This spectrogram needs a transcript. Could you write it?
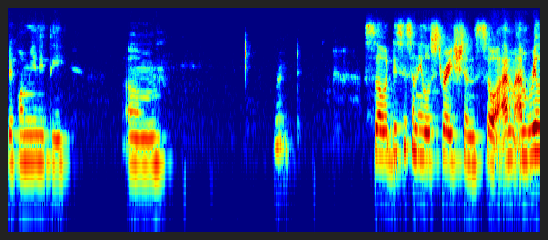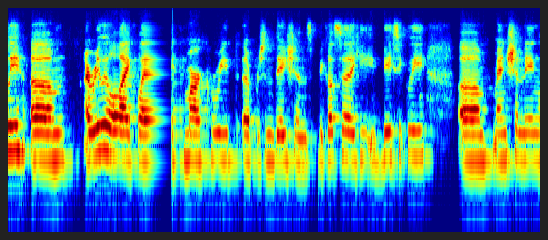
the community. Um, right. So this is an illustration. So I'm I'm really um, I really like like Mark Reed uh, presentations because uh, he basically um, mentioning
